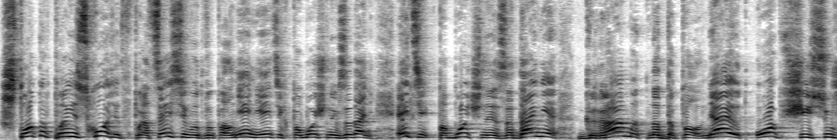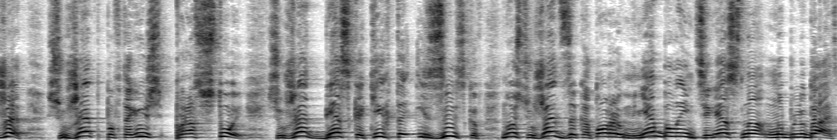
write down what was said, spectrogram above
Что-то происходит в процессе вот выполнения этих побочных заданий. Эти побочные задания грамотно дополняют общий сюжет. Сюжет, повторюсь, простой. Сюжет без каких-то изысков, но сюжет, за которым мне было интересно наблюдать.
